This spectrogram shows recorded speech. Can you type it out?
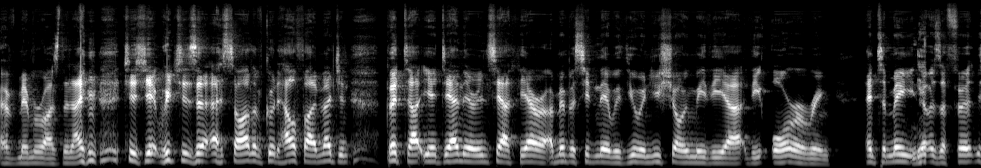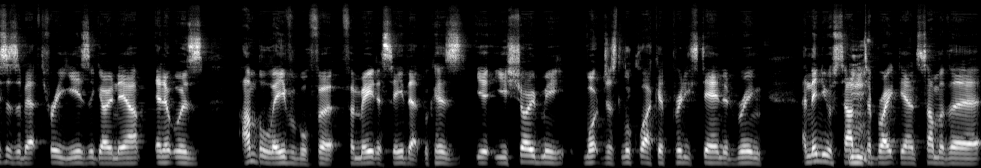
have memorized the name just yet, which is a, a sign of good health, I imagine. But uh, yeah, down there in South Yarra, I remember sitting there with you and you showing me the uh, the Oura Ring, and to me, Yep. that was a first. This is about three years ago now, and it was unbelievable for for me to see that because you, you showed me what just looked like a pretty standard ring. And then you were starting Mm. to break down some of the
